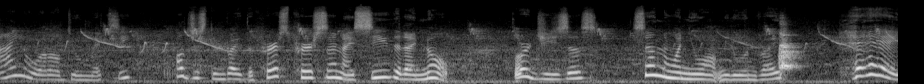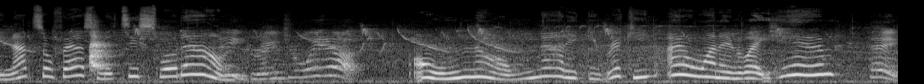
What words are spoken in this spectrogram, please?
I know what I'll do, Mitzi. I'll just invite the first person I see that I know. Lord Jesus, send the one you want me to invite. Hey, not so fast, Mitzi. Slow down. Hey, Granger, wait up. Oh no, not Icky Ricky. I don't want to invite him. Hey,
